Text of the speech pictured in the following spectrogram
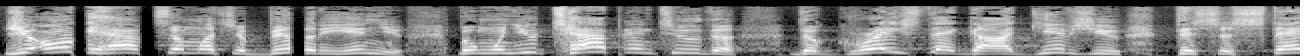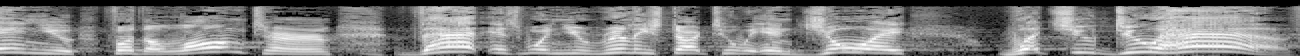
You only have so much ability in you. But when you tap into the, the grace that God gives you to sustain you for the long term, that is when you really start to enjoy what you do have.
